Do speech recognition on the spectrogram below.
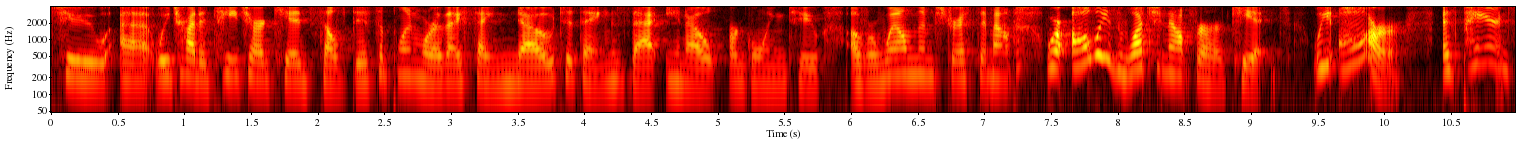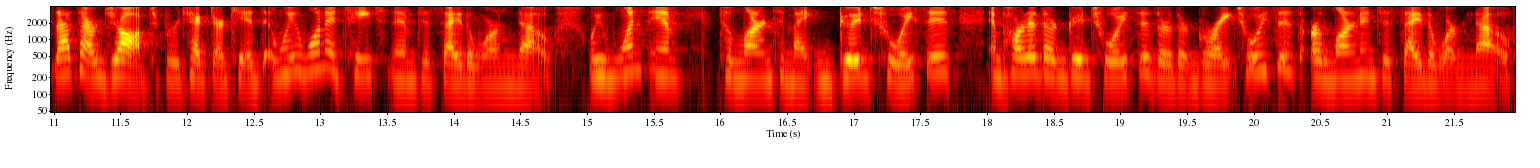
to, uh, we try to teach our kids self discipline where they say no to things that, you know, are going to overwhelm them, stress them out. We're always watching out for our kids. We are. As parents, that's our job to protect our kids, and we want to teach them to say the word no. We want them to learn to make good choices, and part of their good choices or their great choices are learning to say the word no.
